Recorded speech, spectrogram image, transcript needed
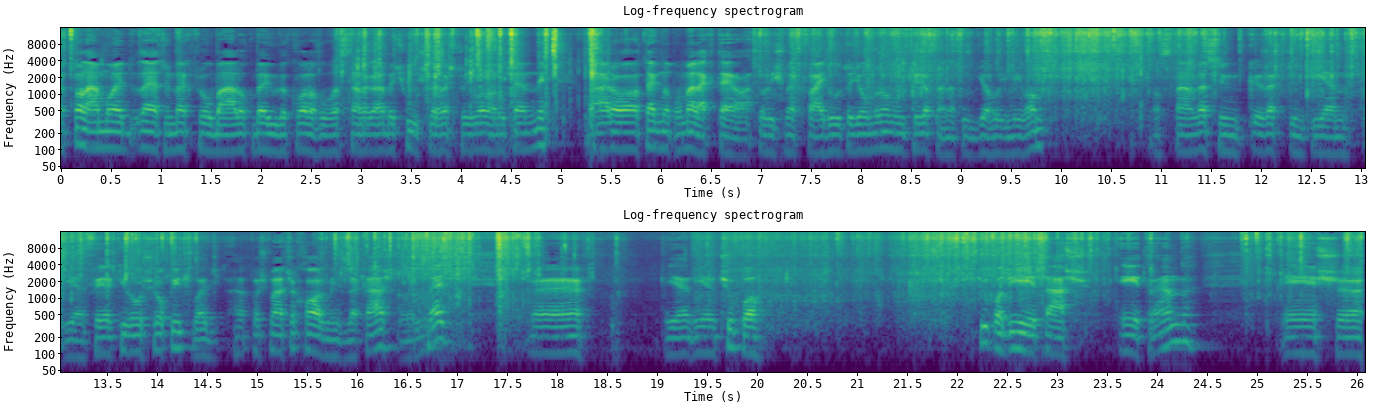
Hát talán majd lehet, hogy megpróbálok, beülök valahova, aztán legalább egy húslevest, vagy valamit tenni. Bár a tegnap a meleg teától is megfájdult a gyomrom, úgyhogy a fene tudja, hogy mi van. Aztán veszünk, vettünk ilyen, ilyen fél kilós ropit, vagy hát most már csak 30 dekás, mindegy. E, ilyen, ilyen csupa, csupa diétás étrend, és e,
